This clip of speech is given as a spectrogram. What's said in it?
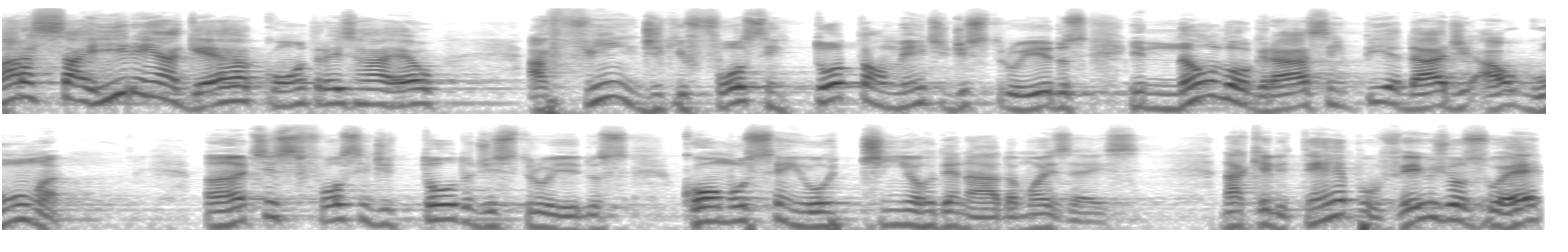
para saírem à guerra contra Israel, a fim de que fossem totalmente destruídos e não lograssem piedade alguma antes fossem de todo destruídos, como o Senhor tinha ordenado a Moisés. Naquele tempo veio Josué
